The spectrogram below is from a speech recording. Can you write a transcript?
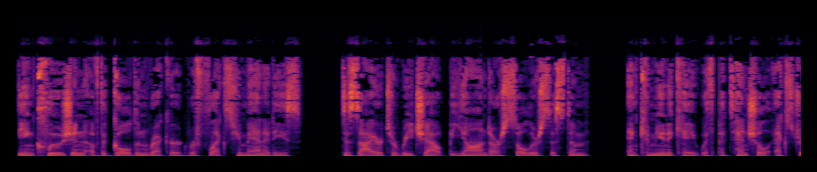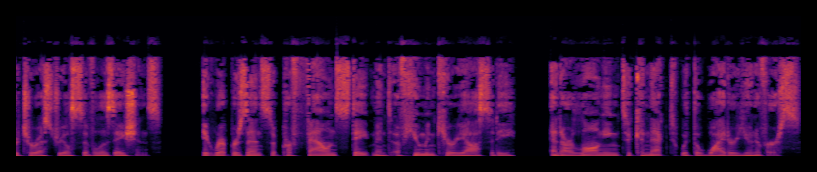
The inclusion of the Golden Record reflects humanity's desire to reach out beyond our solar system and communicate with potential extraterrestrial civilizations. It represents a profound statement of human curiosity and our longing to connect with the wider universe.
